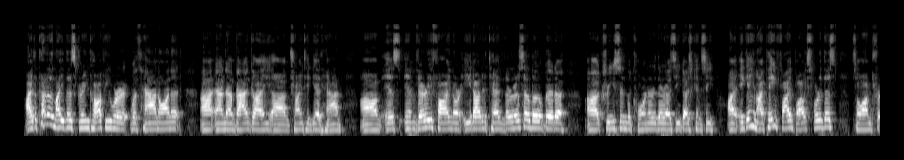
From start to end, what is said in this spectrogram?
I kind of like this green copy where with Han on it, uh, and a bad guy uh, trying to get Han. Um, is in very fine or 8 out of 10. There is a little bit of uh, crease in the corner there, as you guys can see. Uh, again, I paid 5 bucks for this, so I'm pr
